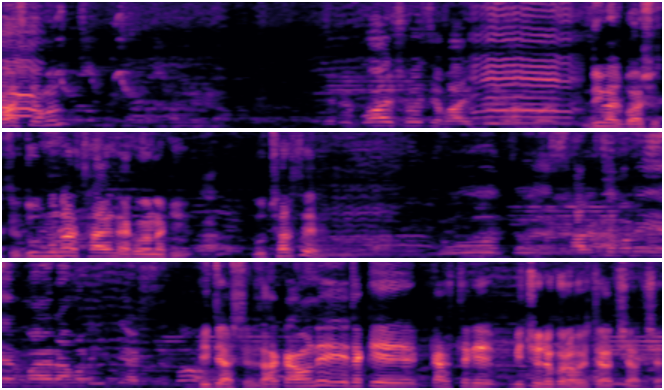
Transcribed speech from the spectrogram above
বয়স কেমন? দুই মাস বয়স। দুই মাস বয়স হচ্ছে। দুধ মনে হয় ছাড়ে না এখন নাকি? দুধ ছাড়ছে? মানে হিটে আসছে যার কারণে এটাকে কাছ থেকে বিচ্ছিন্ন করা হয়েছে। আচ্ছা আচ্ছা।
